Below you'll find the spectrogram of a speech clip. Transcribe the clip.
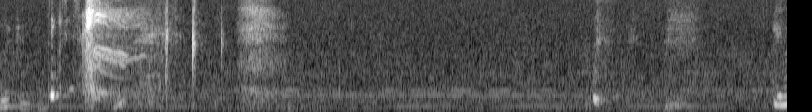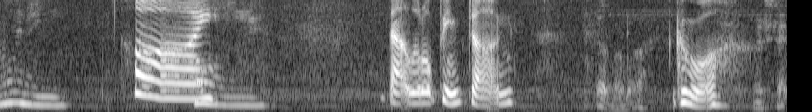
Look at him. Look at his Good morning. Hi. That little pink tongue. What's up, Bubba? Cool. Want to stretch?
